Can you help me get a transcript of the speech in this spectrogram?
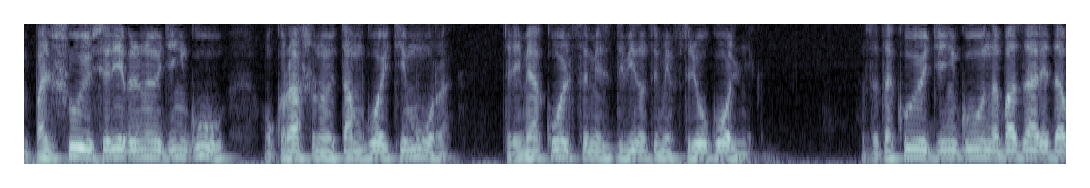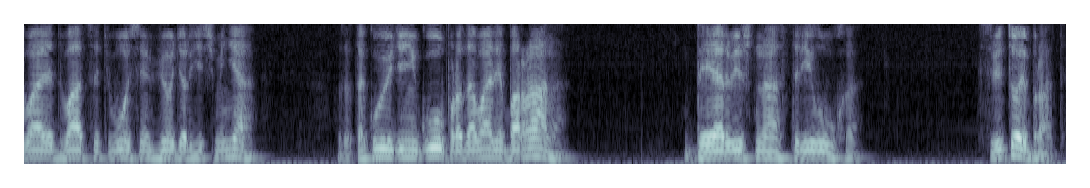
большую серебряную деньгу, украшенную тамгой Тимура, тремя кольцами, сдвинутыми в треугольник. За такую деньгу на базаре давали двадцать восемь ведер ячменя, за такую деньгу продавали барана. Дервиш наострил ухо. Святой брат,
